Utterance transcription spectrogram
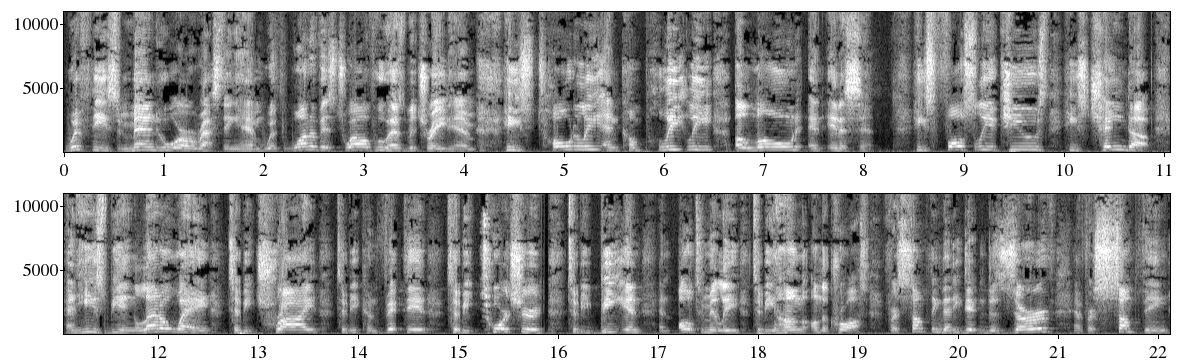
with these men who are arresting him, with one of his 12 who has betrayed him. He's totally and completely alone and innocent. He's falsely accused, he's chained up, and he's being led away to be tried, to be convicted, to be tortured, to be beaten, and ultimately to be hung on the cross for something that he didn't deserve and for something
